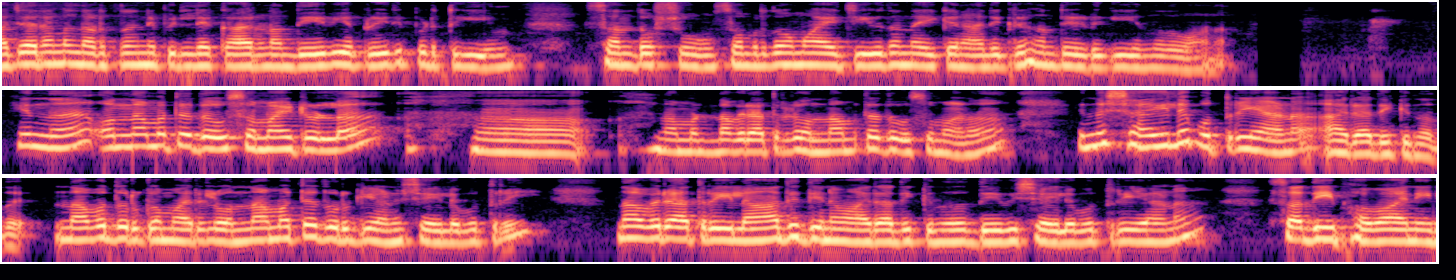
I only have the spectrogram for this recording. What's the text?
ആചാരങ്ങൾ നടത്തുന്നതിന് പിന്നിലെ കാരണം ദേവിയെ പ്രീതിപ്പെടുത്തുകയും സന്തോഷവും സമൃദ്ധവുമായ ജീവിതം നയിക്കാൻ അനുഗ്രഹം തേടുകയും എന്നതുമാണ്. ഇന്ന് ഒന്നാമത്തെ ദിവസമായിട്ടുള്ള നമ്മുടെ നവരാത്രിയുടെ ഒന്നാമത്തെ ദിവസമാണ്. ഇന്ന് ശൈലപുത്രിയാണ് ആരാധിക്കുന്നത്. നവദുർഗമാരിൽ ഒന്നാമത്തെ ദുർഗയാണ് ശൈലപുത്രി. നവരാത്രിയിൽ ആദ്യ ദിനം ആരാധിക്കുന്നത് ദേവി ശൈലപുത്രിയാണ്. സതി ഭവാനി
